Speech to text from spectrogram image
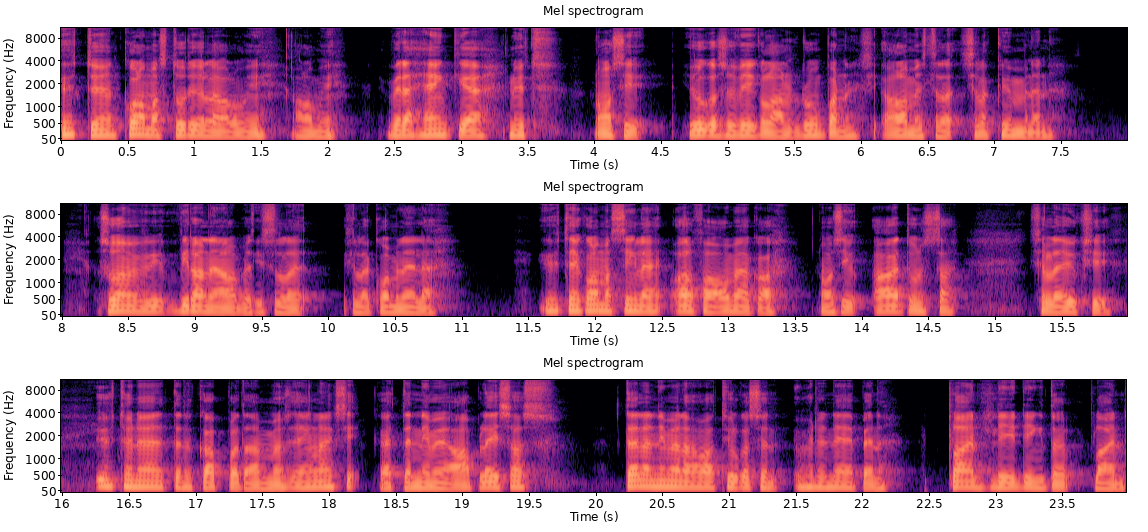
Yhtyön kolmas studioalbumi, albumi Vedä henkeä nyt nousi julkaisuviikolla rumpan albumista sillä 10. Suomen virallinen albumi sillä, sillä 34. Yhteen kolmas single Alfa Omega nousi iTunesissa sillä yksi. Yhtiön äänettänyt kappaleita myös englanniksi käyttäen nimeä A Place Us. Tällä nimellä ovat julkaisen yhden EPn Blind Leading the Blind.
